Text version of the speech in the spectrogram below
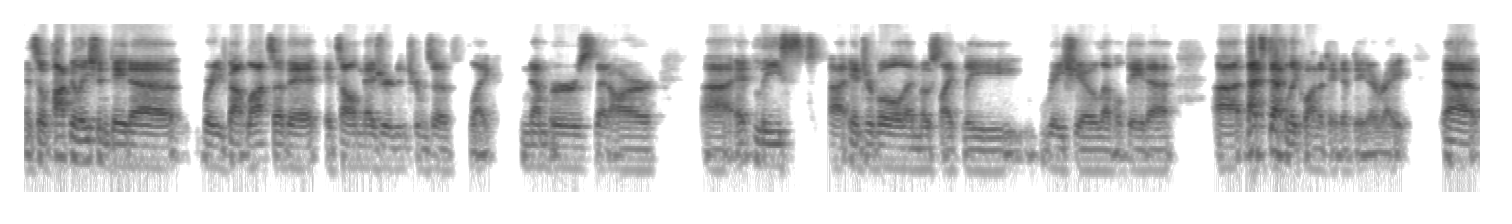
And so, population data, where you've got lots of it, it's all measured in terms of like numbers that are uh, at least uh, interval and most likely ratio level data. Uh, that's definitely quantitative data, right? Uh,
